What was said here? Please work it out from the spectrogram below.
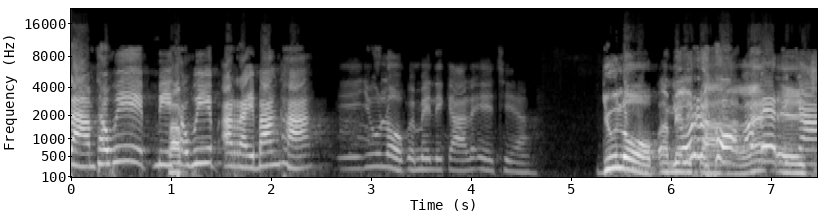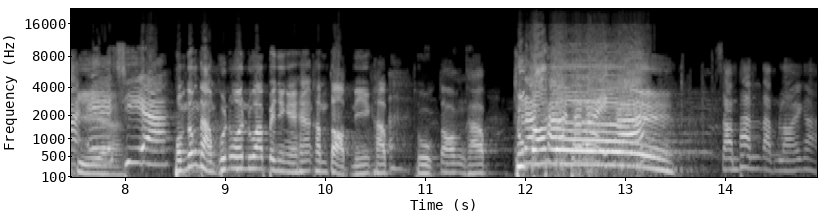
สามทวีปมีครับ ทวีปอะไรบ้างคะ มียุโรปอเมริกาและเอเชีย ยุโรปอเมริยุโรกาปอและเมเอริกาเชีเอยเชีย ผมต้องถามคุณอ้นว่าเป็นยังไงฮะคำตอบนี้ครับ ถูกต้องครับ ถูกต้องราคาเท่าไหร่คะเลย3,300ค่ะ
